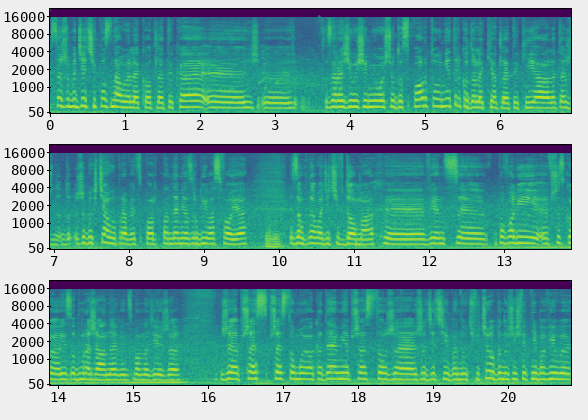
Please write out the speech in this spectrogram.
Chcę, żeby dzieci poznały lekkoatletykę, y, y, zaraziły się miłością do sportu, nie tylko do lekkiej atletyki, ale też żeby chciały uprawiać sport. Pandemia zrobiła swoje, Mhm. zamknęła dzieci w domach, więc powoli wszystko jest odmrażane, więc mam nadzieję, że że przez, przez tą moją akademię, przez to, że, że dzieci będą ćwiczyły, będą się świetnie bawiły,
